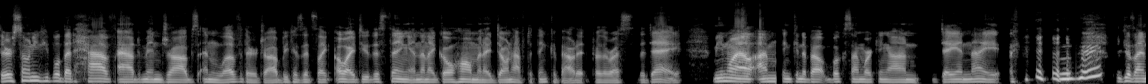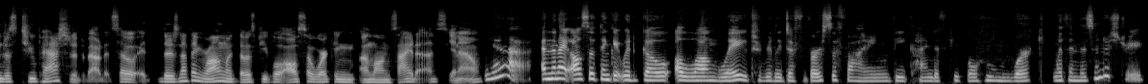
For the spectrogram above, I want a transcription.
there's so many people that have admin jobs and love their job because it's like, oh, I do this thing and then I go home and I don't have to think about it for the rest of the day. Meanwhile, I'm thinking about books I'm working on day and night mm-hmm. because I'm just too passionate about it. So it, there's nothing wrong with those people also working alongside us, you know? Yeah. And then I also think it would go a long way to really diversifying the kind of people who work within this industry.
